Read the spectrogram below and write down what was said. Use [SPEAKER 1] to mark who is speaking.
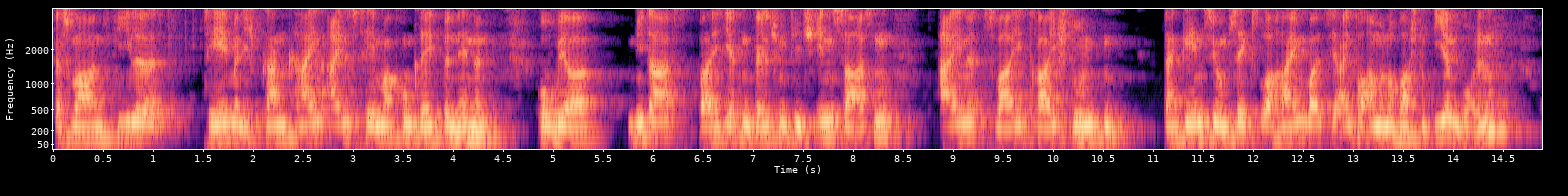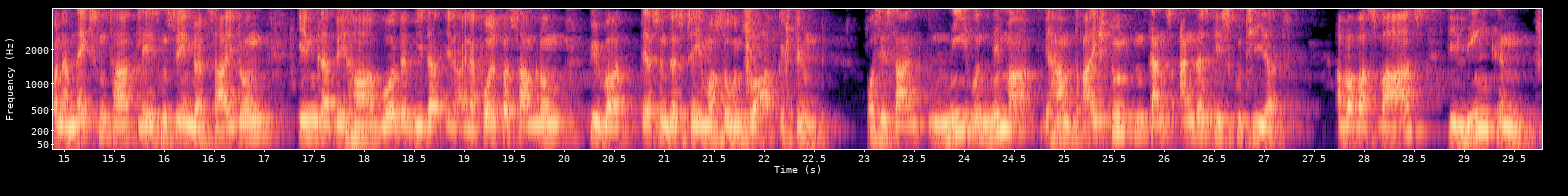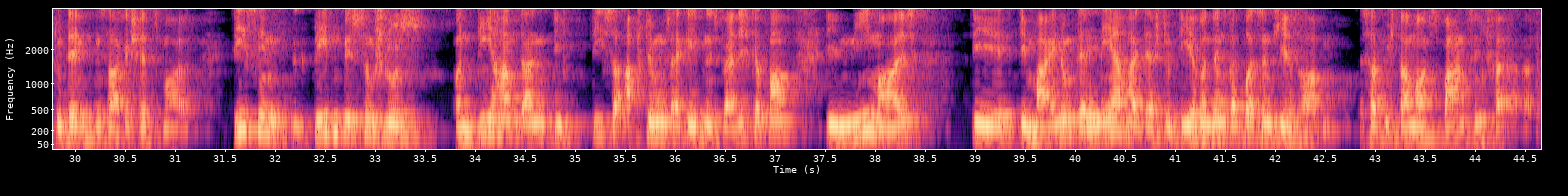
[SPEAKER 1] Es waren viele Themen, ich kann kein eines Thema konkret benennen, wo wir mittags bei irgendwelchen Teach-In saßen, eine, zwei, drei Stunden. Dann gehen sie um 6 Uhr heim, weil sie einfach einmal noch was studieren wollen. Und am nächsten Tag lesen Sie in der Zeitung, in der BH wurde wieder in einer Vollversammlung über das und das Thema so und so abgestimmt. Wo Sie sagen, nie und nimmer, wir haben drei Stunden ganz anders diskutiert. Aber was war's? Die linken Studenten, sage ich jetzt mal, die sind blieben bis zum Schluss. Und die haben dann die, diese Abstimmungsergebnis fertiggebracht, die niemals die, die Meinung der Mehrheit der Studierenden repräsentiert haben. Das hat mich damals wahnsinnig verärgert.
